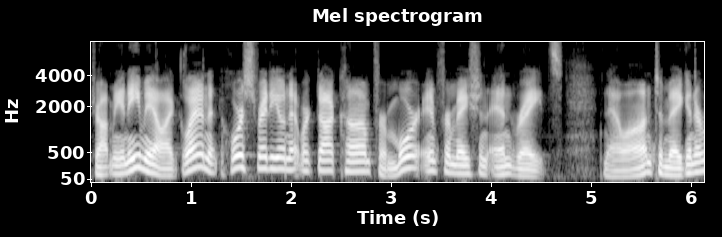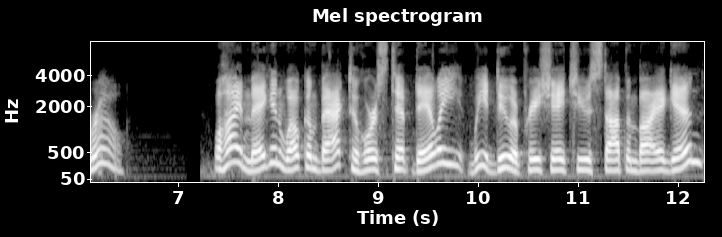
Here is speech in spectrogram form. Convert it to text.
Drop me an email at glenn at horseradionetwork.com for more information and rates. Now on to Megan Ayrault. Well, hi, Megan. Welcome back to Horse Tip Daily. We do appreciate you stopping by again.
